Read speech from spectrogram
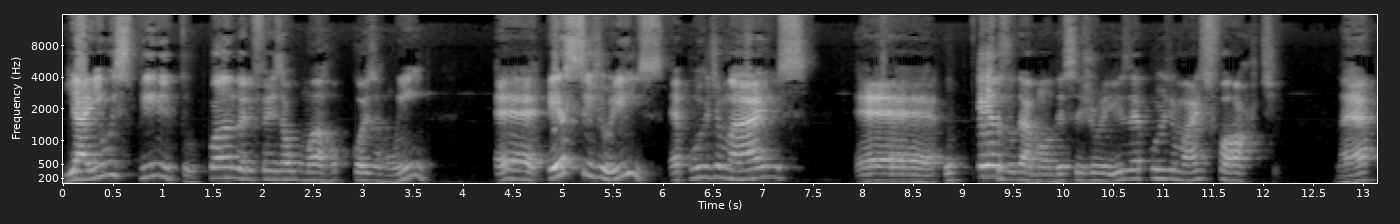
E aí o espírito, quando ele fez alguma coisa ruim, é, esse juiz é por demais, é, o peso da mão desse juiz é por demais forte, né?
